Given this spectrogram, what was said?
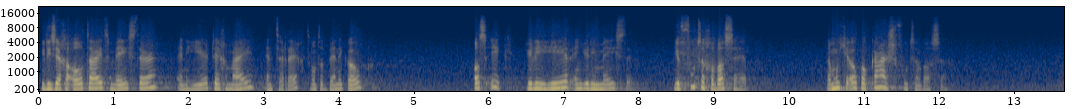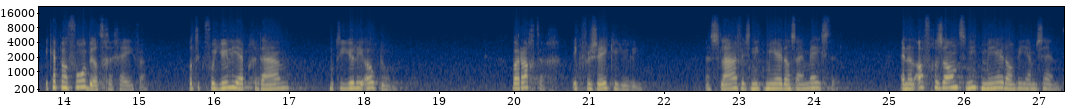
Jullie zeggen altijd meester en heer tegen mij en terecht, want dat ben ik ook. Als ik, jullie heer en jullie meester, je voeten gewassen heb, dan moet je ook elkaars voeten wassen. Ik heb een voorbeeld gegeven. Wat ik voor jullie heb gedaan, moeten jullie ook doen. Waarachtig, ik verzeker jullie. Een slaaf is niet meer dan zijn meester. En een afgezant niet meer dan wie hem zendt.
